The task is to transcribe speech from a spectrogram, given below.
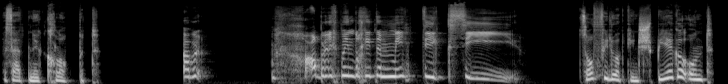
es hat nicht geklappt. Aber, aber ich bin doch in der Mitte. Gewesen. Sophie schaut in den Spiegel und...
